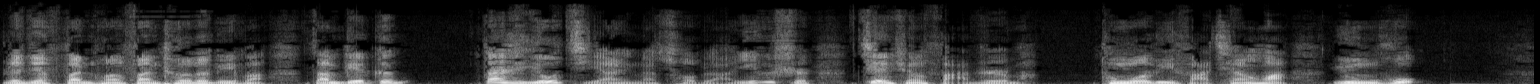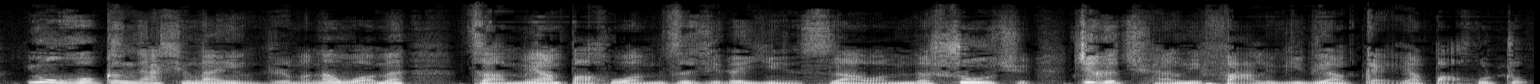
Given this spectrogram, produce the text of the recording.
人家翻船翻车的地方，咱别跟。但是有几样应该错不了，一个是健全法治嘛。通过立法强化用户，用户更加形单影只嘛？那我们怎么样保护我们自己的隐私啊？我们的数据这个权利，法律一定要给，要保护住。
